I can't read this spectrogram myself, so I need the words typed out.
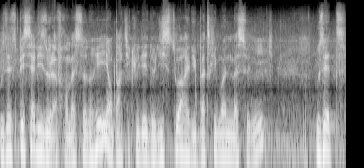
Vous êtes spécialiste de la franc-maçonnerie, en particulier de l'histoire et du patrimoine maçonnique. Vous êtes,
